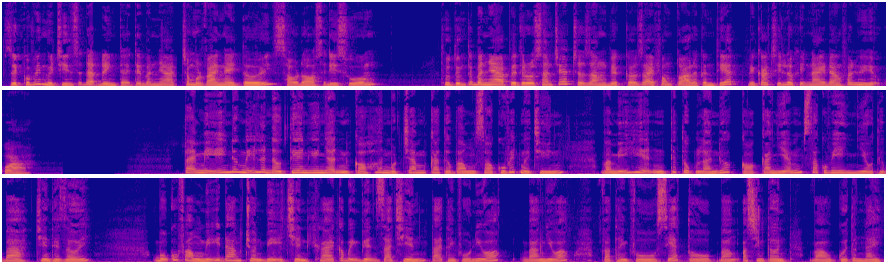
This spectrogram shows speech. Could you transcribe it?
dịch COVID-19 sẽ đạt đỉnh tại Tây Ban Nha trong một vài ngày tới, sau đó sẽ đi xuống. Thủ tướng Tây Ban Nha Pedro Sanchez cho rằng việc kéo dài phong tỏa là cần thiết vì các chiến lược hiện nay đang phát huy hiệu quả. Tại Mỹ, nước Mỹ lần đầu tiên ghi nhận có hơn 100 ca tử vong do COVID-19 và Mỹ hiện tiếp tục là nước có ca nhiễm SARS-CoV nhiều thứ ba trên thế giới. Bộ Quốc phòng Mỹ đang chuẩn bị triển khai các bệnh viện giã chiến tại thành phố New York, bang New York và thành phố Seattle, bang Washington vào cuối tuần này.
